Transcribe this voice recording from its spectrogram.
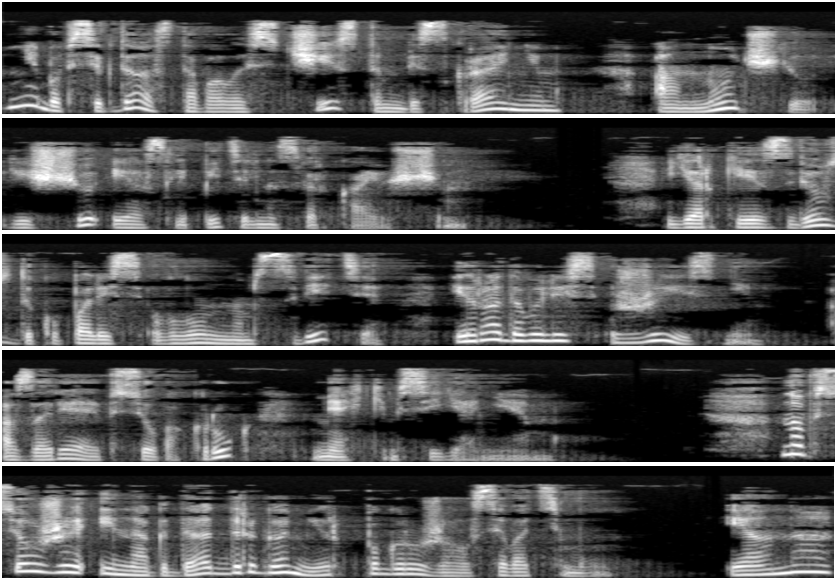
небо всегда оставалось чистым, бескрайним, а ночью еще и ослепительно сверкающим. Яркие звезды купались в лунном свете и радовались жизни, озаряя все вокруг мягким сиянием но все же иногда Драгомир погружался во тьму, и она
